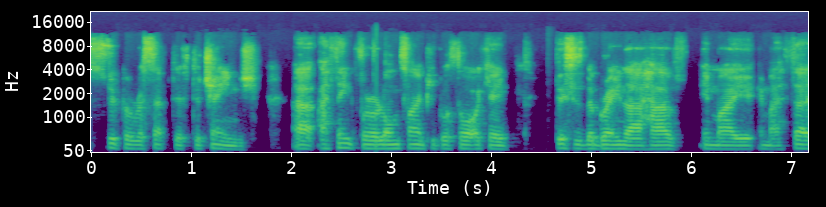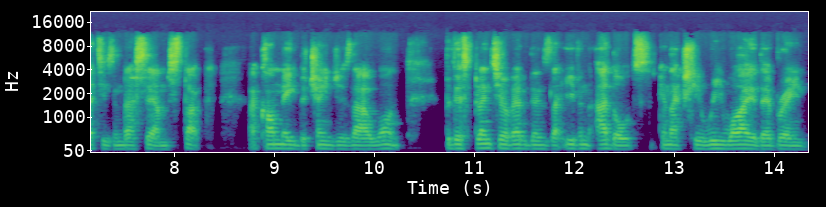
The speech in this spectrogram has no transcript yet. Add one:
super receptive to change. Uh, I think for a long time people thought, okay, this is the brain that I have in my in my 30s and that's it, I'm stuck. I can't make the changes that I want. But there's plenty of evidence that even adults can actually rewire their brain.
